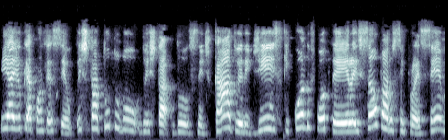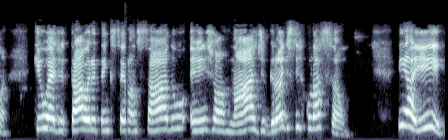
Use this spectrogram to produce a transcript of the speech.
e aí o que aconteceu? O estatuto do, do, do sindicato, ele diz que quando for ter eleição para o Simproecema, que o edital ele tem que ser lançado em jornais de grande circulação. E aí,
